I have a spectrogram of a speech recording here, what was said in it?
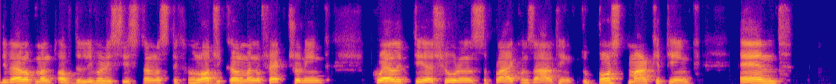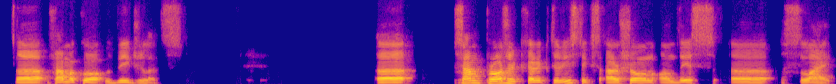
development of delivery systems, technological manufacturing, quality assurance, supply consulting to post-marketing and uh, pharmacovigilance. Uh, some project characteristics are shown on this uh, slide.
